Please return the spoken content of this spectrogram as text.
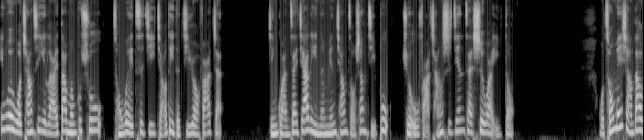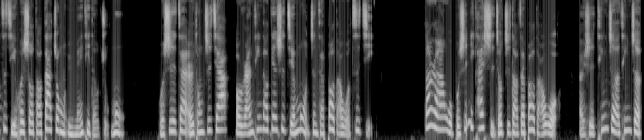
因为我长期以来大门不出，从未刺激脚底的肌肉发展。尽管在家里能勉强走上几步，却无法长时间在室外移动。我从没想到自己会受到大众与媒体的瞩目。我是在儿童之家偶然听到电视节目正在报道我自己。当然，我不是一开始就知道在报道我。而是听着听着，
